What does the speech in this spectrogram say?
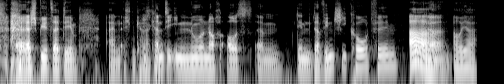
äh, er spielt seitdem einen echten Charakter. Ich kannte ihn nur noch aus ähm, dem Da Vinci Code-Film, ah, oh ja.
